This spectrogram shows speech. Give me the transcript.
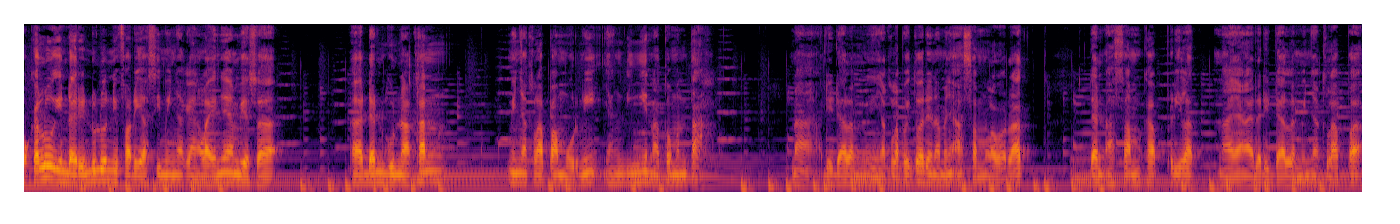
pokoknya lu hindarin dulu nih variasi minyak yang lainnya yang biasa uh, dan gunakan minyak kelapa murni yang dingin atau mentah nah di dalam minyak kelapa itu ada namanya asam laurat dan asam kaprilat. Nah, yang ada di dalam minyak kelapa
